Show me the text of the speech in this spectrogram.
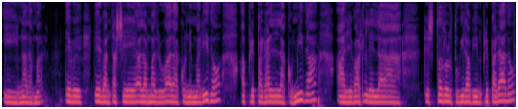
Y nada más debe levantarse a la madrugada con el marido, a prepararle la comida, a llevarle la que todo lo tuviera bien preparado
